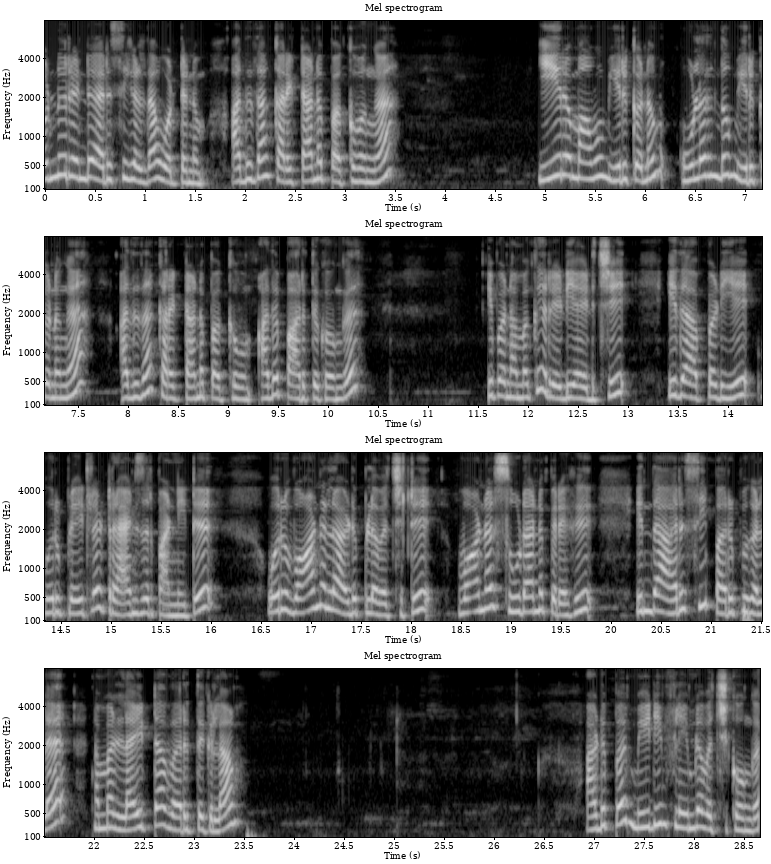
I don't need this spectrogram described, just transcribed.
ஒன்று ரெண்டு அரிசிகள் தான் ஒட்டணும். அதுதான் கரெக்டான பக்குவங்க. ஈரமாகவும் இருக்கணும் உலர்ந்தும் இருக்கணுங்க. அதுதான் கரெக்டான பக்குவம். அதை பார்த்துக்கோங்க. இப்போ நமக்கு ரெடி ஆயிடுச்சு. இதை அப்படியே ஒரு பிளேட்டில் ட்ரான்ஸ்ஃபர் பண்ணிவிட்டு ஒரு வானலை அடுப்பில் வச்சுட்டு வானல் சூடான பிறகு இந்த அரிசி பருப்புகளை நம்ம லைட்டாக வறுத்துக்கலாம். அடுப்பை மீடியம் ஃப்ளேமில் வச்சுக்கோங்க.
